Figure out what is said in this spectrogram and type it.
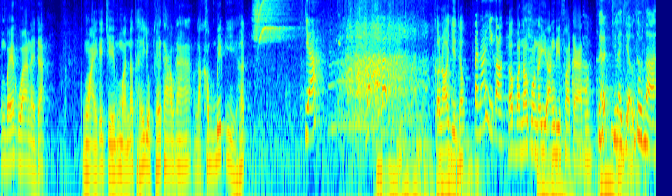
Con bé qua này đó Ngoài cái chuyện mà nó thể dục thể thao ra là không biết cái gì hết. Dạ. Bà, bà, Có nói gì đâu. Bà nói gì còn? Đó bà nói con đã ăn đi pha trà thôi. Chỉ là giỡn thôi mà.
